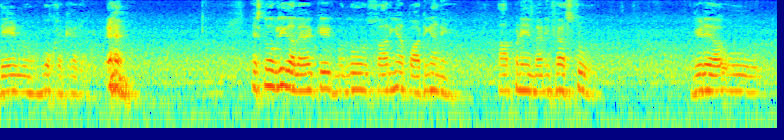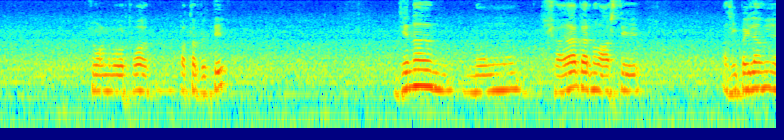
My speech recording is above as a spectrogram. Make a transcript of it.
ਦੇਣ ਨੂੰ ਮੁੱਖ ਰੱਖਿਆ ਜਾਵੇ। ਇਸ ਤੋਂ ਅਗਲੀ ਗੱਲ ਹੈ ਕਿ ਮਤਲਬ ਸਾਰੀਆਂ ਪਾਰਟੀਆਂ ਨੇ ਆਪਣੇ ਮੈਨੀਫੈਸਟੋ ਜਿਹੜੇ ਆ ਉਹ ਚੋਣ ਮਨੋਰਥ ਪੱਤਰ ਦਿੱਤੇ। ਜਿਨ੍ਹਾਂ ਨੂੰ ਛਾਇਆ ਕਰਨ ਵਾਸਤੇ ਅਸੀਂ ਪਹਿਲਾਂ ਵੀ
